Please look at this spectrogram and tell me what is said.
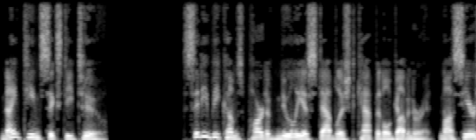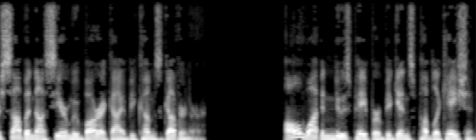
1962 City becomes part of newly established capital governorate, Nasir Sabah Nasir Mubarakai becomes governor. Al Watan newspaper begins publication.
